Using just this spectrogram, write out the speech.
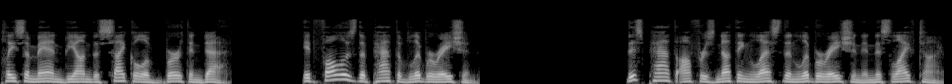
place a man beyond the cycle of birth and death. It follows the path of liberation. This path offers nothing less than liberation in this lifetime.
